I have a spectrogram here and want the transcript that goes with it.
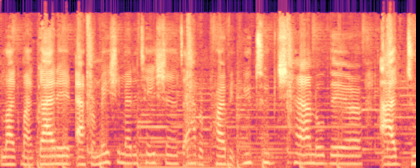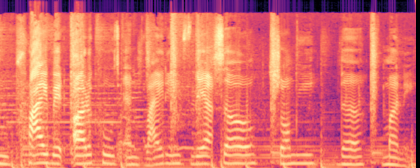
like my guided affirmation meditations. I have a private YouTube channel there. I do private articles and writings there. So show me the money.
